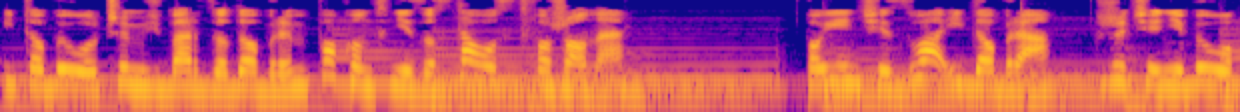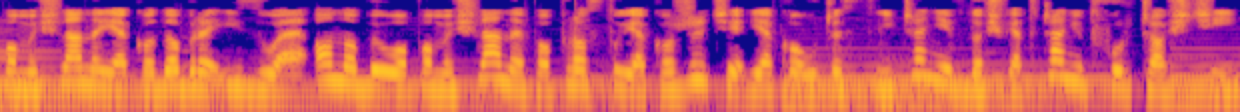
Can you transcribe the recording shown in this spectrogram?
I to było czymś bardzo dobrym, pokąd nie zostało stworzone. Pojęcie zła i dobra. Życie nie było pomyślane jako dobre i złe, ono było pomyślane po prostu jako życie, jako uczestniczenie w doświadczaniu twórczości.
